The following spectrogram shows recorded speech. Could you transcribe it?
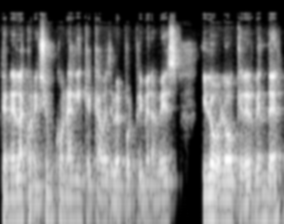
tener la conexión con alguien que acabas de ver por primera vez y luego, luego querer vender.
